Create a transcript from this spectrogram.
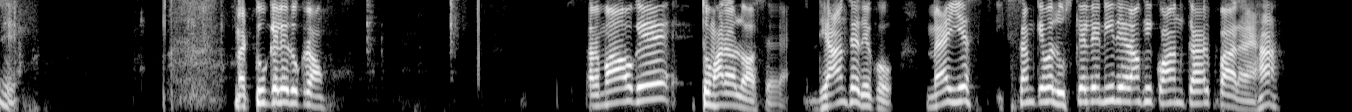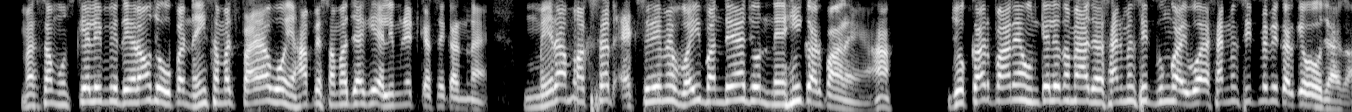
ए मैं टू के लिए रुक रहा हूँ। शर्माओगे तुम्हारा लॉस है। ध्यान से देखो मैं ये सम केवल उसके लिए नहीं दे रहा हूँ कि कौन कर पा रहा है हाँ? मैं सम उसके लिए भी दे रहा हूँ जो ऊपर नहीं समझ पाया, वो यहाँ पे समझ जाए कि एलिमिनेट कैसे करना है। मेरा मकसद एक्सरे में वही बंदे हैं जो नहीं कर पा रहे हैं हाँ? जो कर पा रहे हैं, उनके लिए तो मैं आज असाइनमेंट सीट दूँगा, वो असाइनमेंट सीट में भी करके हो जाएगा।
